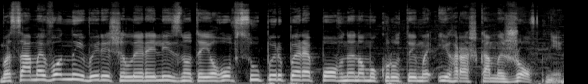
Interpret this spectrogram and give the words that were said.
бо саме вони вирішили релізнути його в супер переповненому крутими іграшками жовтні.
